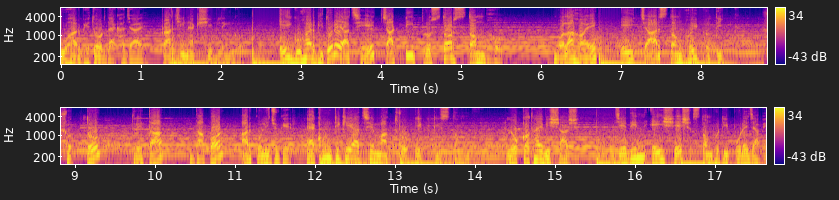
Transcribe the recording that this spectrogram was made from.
গুহার ভিতর দেখা যায় প্রাচীন এক শিবলিঙ্গ। এই গুহার ভিতরে আছে চারটি প্রস্তর স্তম্ভ। বলা হয় এই চার স্তম্ভই প্রতীক, সত্য, ত্রেতা, দাপর আর কলিযুগের। এখন টিকে আছে মাত্র একটি স্তম্ভ। লোককথায় বিশ্বাস, যেদিন এই শেষ স্তম্ভটি পড়ে যাবে,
